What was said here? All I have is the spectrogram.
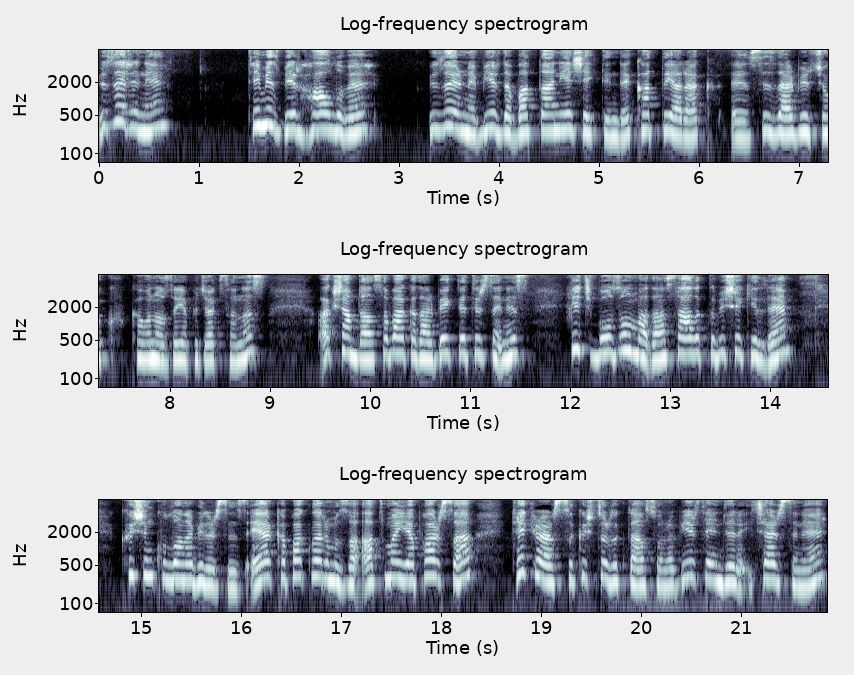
Üzerine temiz bir havlu ve üzerine bir de battaniye şeklinde katlayarak e, sizler birçok kavanozda yapacaksanız akşamdan sabaha kadar bekletirseniz hiç bozulmadan sağlıklı bir şekilde kışın kullanabilirsiniz. Eğer kapaklarımızda atma yaparsa tekrar sıkıştırdıktan sonra bir tencere içerisine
